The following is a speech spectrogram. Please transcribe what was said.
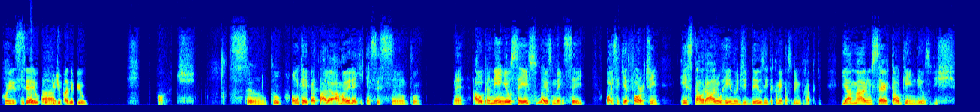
Conhecer o corpo de Padre Pio. Forte. Santo. Um que é ir pra Itália, a maioria aqui quer ser santo né? A outra, nem eu sei, é isso mesmo, nem sei. Ó, isso aqui é forte, hein? Restaurar o reino de Deus. Eita, calma aí, tá subindo muito rápido aqui. E amar um certo alguém, Deus, vixe,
